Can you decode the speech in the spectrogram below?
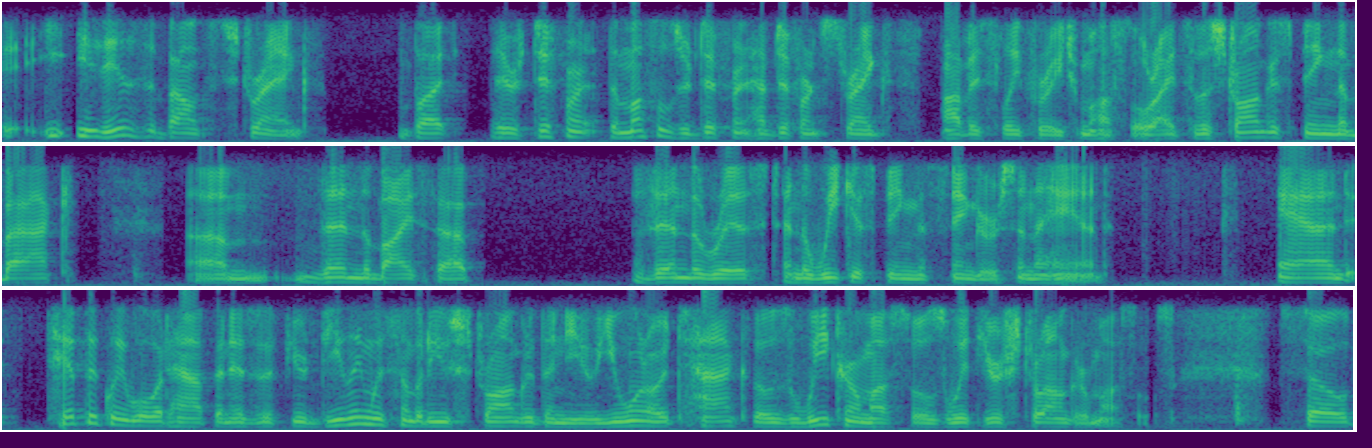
it is about strength, but there's different. The muscles are different, have different strengths, obviously for each muscle, right? So the strongest being the back, um, then the bicep, then the wrist, and the weakest being the fingers and the hand. And typically, what would happen is if you're dealing with somebody who's stronger than you, you want to attack those weaker muscles with your stronger muscles. So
